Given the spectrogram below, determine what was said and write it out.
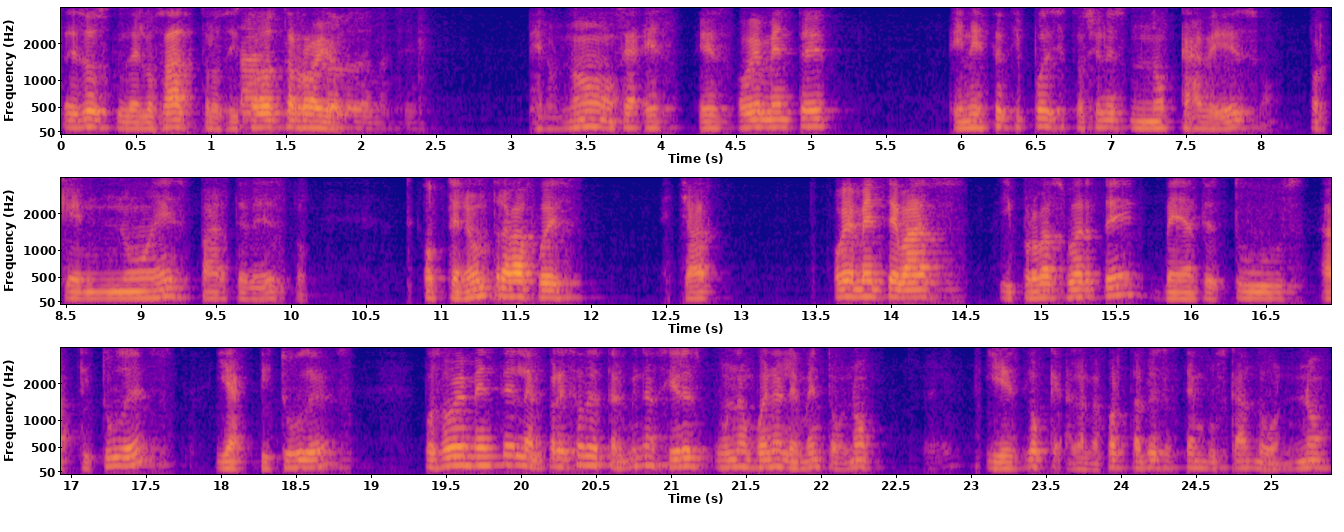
esos de los astros y todo este rollo. todo lo demás, sí. Pero no, o sea, es, es obviamente en este tipo de situaciones no cabe eso, porque no es parte de esto. Obtener un trabajo es echar, obviamente vas y pruebas suerte mediante tus aptitudes y actitudes, pues obviamente la empresa determina si eres un buen elemento o no. Y es lo que a lo mejor tal vez estén buscando o no.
